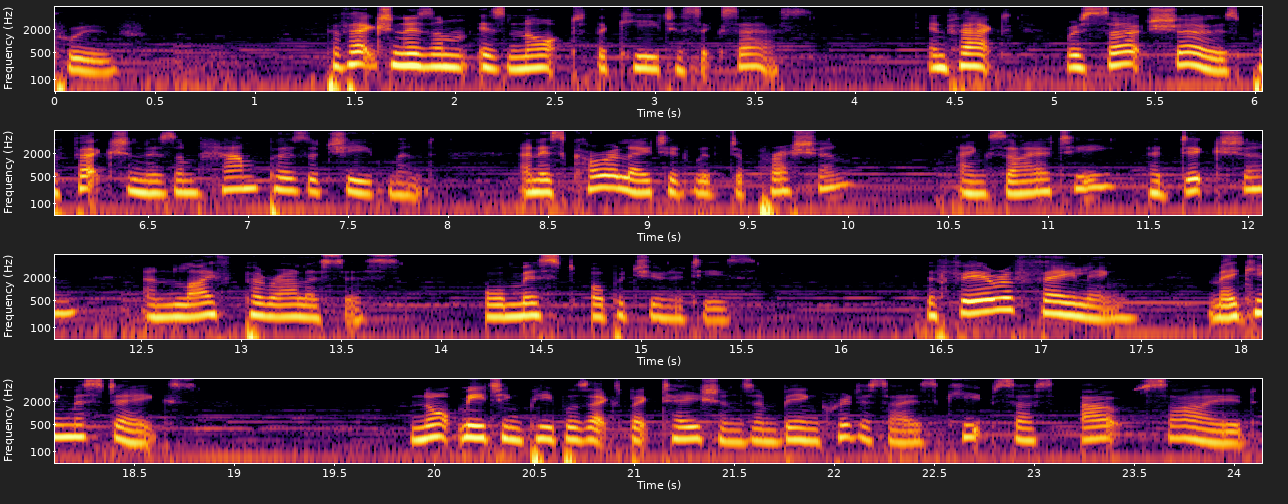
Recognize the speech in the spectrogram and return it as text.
prove. Perfectionism is not the key to success. In fact, research shows perfectionism hampers achievement and is correlated with depression, anxiety, addiction, and life paralysis, or missed opportunities. The fear of failing, making mistakes, not meeting people's expectations, and being criticized keeps us outside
